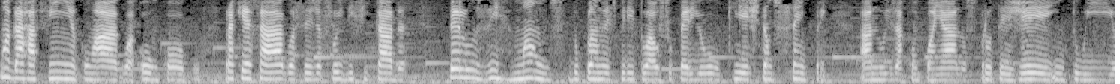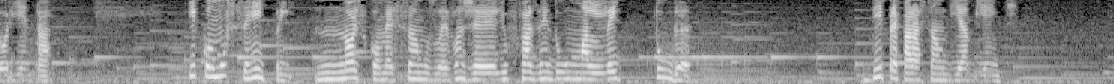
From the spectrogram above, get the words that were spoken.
uma garrafinha com água ou um copo, para que essa água seja fluidificada pelos irmãos do plano espiritual superior que estão sempre a nos acompanhar, nos proteger, intuir, orientar. E como sempre, nós começamos o Evangelho fazendo uma leitura de preparação de ambiente.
